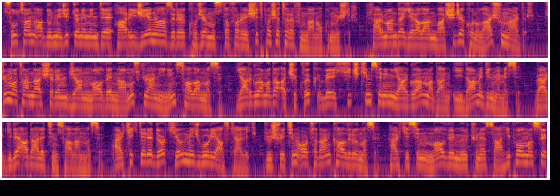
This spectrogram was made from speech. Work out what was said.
Sultan Abdülmecit döneminde Hariciye Nazırı Koca Mustafa Reşit Paşa tarafından okunmuştur. Fermanda yer alan başlıca konular şunlardır. Tüm vatandaşların can, mal ve namus güvenliğinin sağlanması, yargılamada açıklık ve hiç kimsenin yargılanmadan idam edilmemesi, vergide adaletin sağlanması, erkeklere 4 yıl mecburi askerlik, rüşvetin ortadan kaldırılması, herkesin mal ve mülküne sahip olması,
